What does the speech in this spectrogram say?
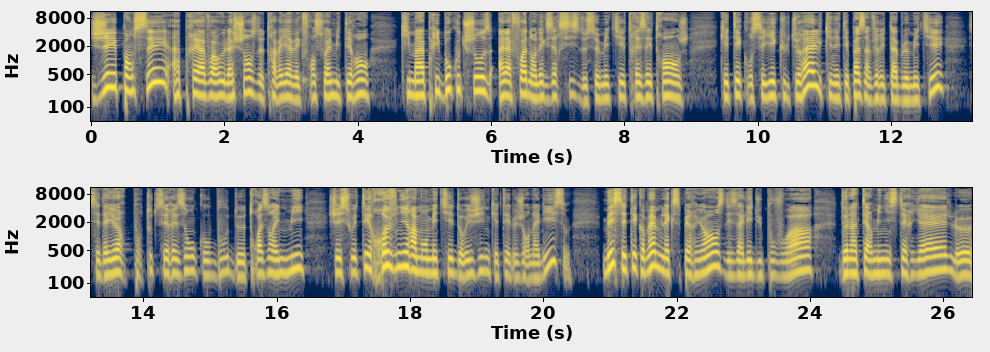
J'ai pensé, après avoir eu la chance de travailler avec François Mitterrand, qui m'a appris beaucoup de choses à la fois dans l'exercice de ce métier très étrange qui était conseiller culturel, qui n'était pas un véritable métier. C'est d'ailleurs pour toutes ces raisons qu'au bout de trois ans et demi, j'ai souhaité revenir à mon métier d'origine qui était le journalisme, mais c'était quand même l'expérience des allées du pouvoir, de l'interministériel, euh,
